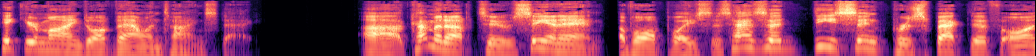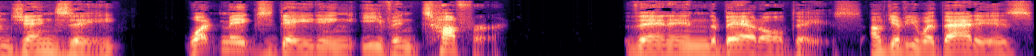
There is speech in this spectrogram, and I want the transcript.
take your mind off Valentine's Day. Uh, coming up to CNN, of all places, has a decent perspective on Gen Z. What makes dating even tougher than in the bad old days? I'll give you what that is,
